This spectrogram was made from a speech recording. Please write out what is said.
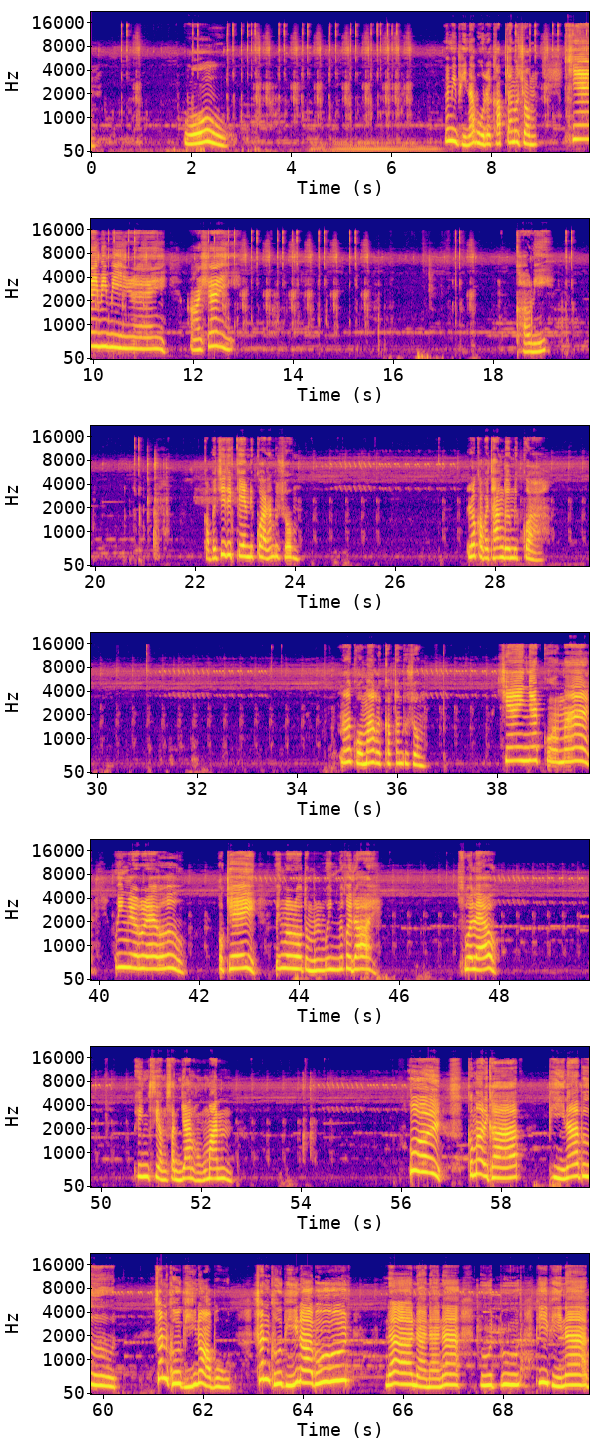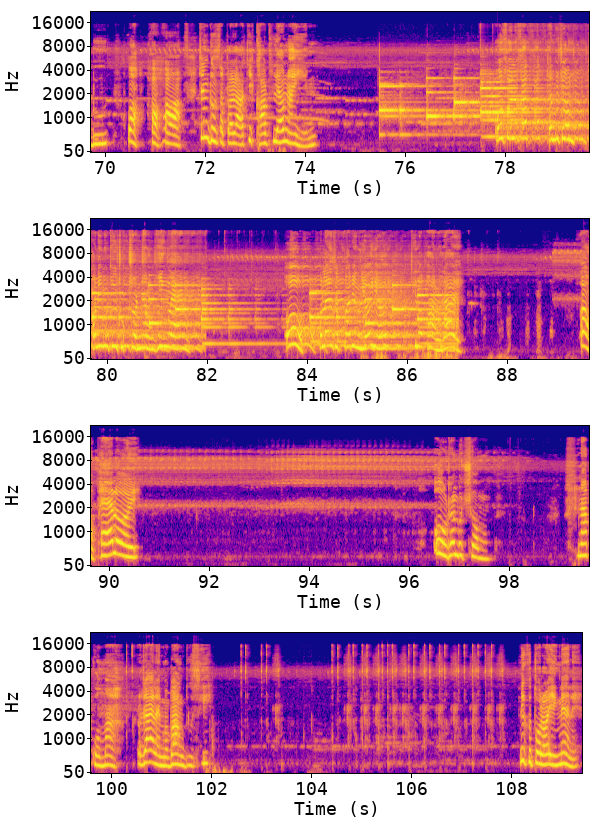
โอ้ไม่มีผีหน้าบูดเลยครับท่านผู้ชม ใช่ไม่มีเลยอ๋อใช่คราวนี้ กลับไปที่ในเกมดีกว่าท่านผู้ชม แล้วกลับไปทางเดิมดีกว่า น่ากลัวมากเลยครับท่านผู้ชม ใช่น่ากลัวมาก วิ่งเร็วๆ โอเค วิ่งเร็วๆแต่มันวิ่งไม่ค่อยได้ สวยแล้ว ยินเสียงสัญญาณของมันเฮ้ย ก็มาเลยครับ ผีหน้าบูด ฉันคือผีหน้าบูด ฉันคือผีหน้าบูดนานานานาบูดบูด พี่ผีหน้าบูดว้าฮ่าฮ่าฉันคือสัตว์ประหลาดที่คราวที่แล้วนายเห็น โอ้สวยแล้วครับท่านผู้ชม ตอนนี้มันคือฉุกเฉินอย่างยิ่งแรง โอ้คนเล่นสกายอย่างเยอะเยอะๆที่เราผ่านมาได้อ้าวแพ้เลยโอ้ท่านผู้ชมน่ากลัวมาก เราได้อะไรมาบ้างดูสิ คือตัวเราเองแน่เลย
